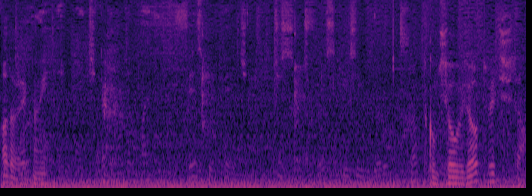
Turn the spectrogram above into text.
Oh, dat weet ik nog niet. Het komt sowieso op Twitch staan.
